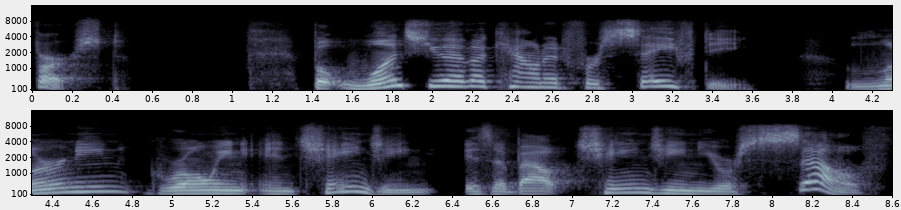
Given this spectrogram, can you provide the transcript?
first. But once you have accounted for safety, learning, growing, and changing is about changing yourself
